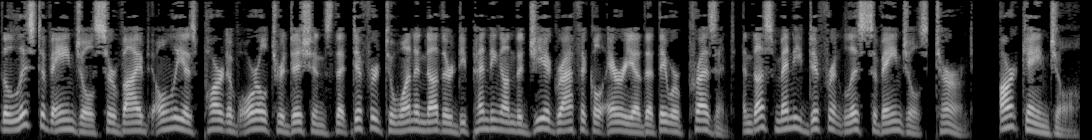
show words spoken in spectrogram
The list of angels survived only as part of oral traditions that differed to one another depending on the geographical area that they were present, and thus many different lists of angels termed archangel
